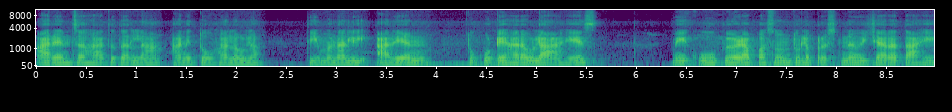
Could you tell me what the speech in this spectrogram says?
आर्यनचा हात धरला आणि तो हलवला. ती म्हणाली आर्यन तू कुठे हरवला आहेस? मी खूप वेळापासून तुला प्रश्न विचारत आहे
